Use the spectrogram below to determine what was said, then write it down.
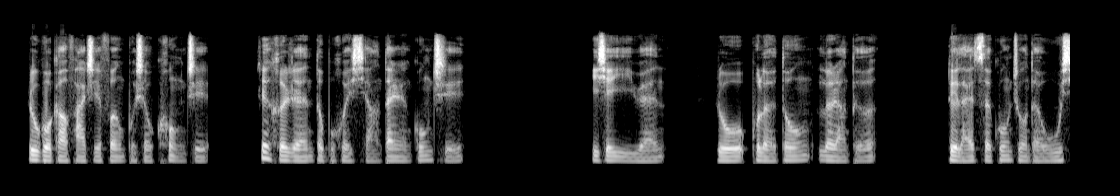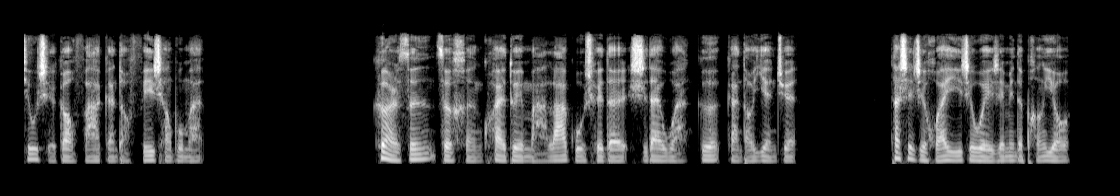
如果告发之风不受控制，任何人都不会想担任公职。一些议员，如布勒东、勒让德，对来自公众的无休止告发感到非常不满。科尔森则很快对马拉鼓吹的时代挽歌感到厌倦，他甚至怀疑这位人民的朋友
